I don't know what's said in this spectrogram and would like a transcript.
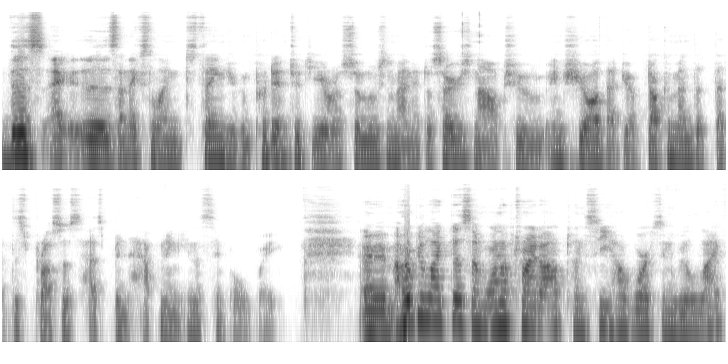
This is an excellent thing you can put into Jira Solution Manager ServiceNow to ensure that you have documented that this process has been happening in a simple way. Um, I hope you like this and want to try it out and see how it works in real life.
